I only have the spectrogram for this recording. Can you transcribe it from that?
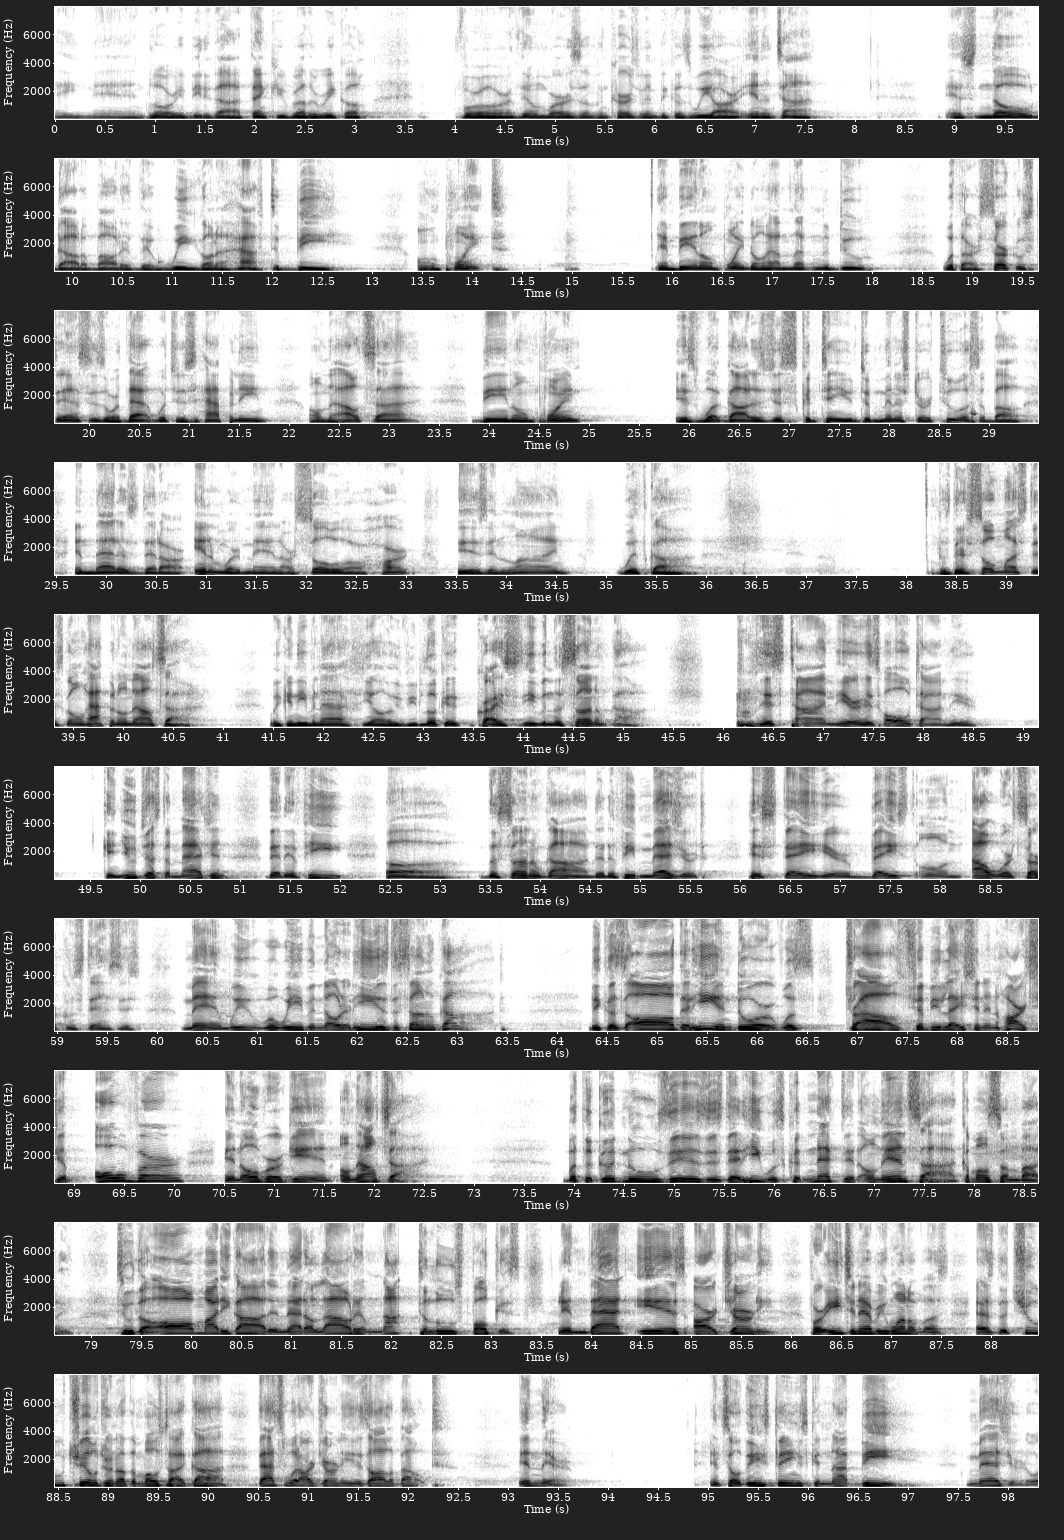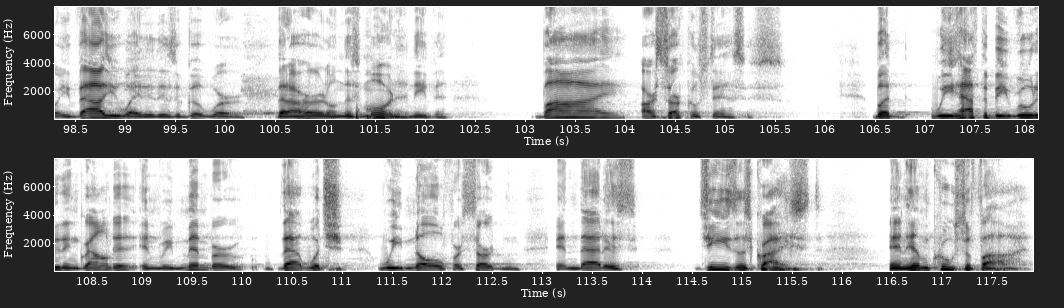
Amen. Glory be to God. Thank you, Brother Rico, for them words of encouragement because we are in a time. It's no doubt about it that we're going to have to be on point. And being on point don't have nothing to do with our circumstances or that which is happening on the outside. Being on point is what God has just continued to minister to us about and that is that our inward man, our soul, our heart is in line with God. Because there's so much that's going to happen on the outside. We can even ask, you know, if you look at Christ, even the Son of God, his time here, his whole time here. Can you just imagine that if he, uh, the Son of God, that if he measured his stay here based on our circumstances, man, we will we even know that he is the Son of God. Because all that he endured was trials, tribulation, and hardship over and over again on the outside. But the good news is, is that he was connected on the inside. Come on, somebody. To the Almighty God, and that allowed him not to lose focus. And that is our journey for each and every one of us as the true children of the Most High God. That's what our journey is all about in there. And so these things cannot be measured or evaluated, is a good word that I heard on this morning, even by our circumstances. But we have to be rooted and grounded and remember that which we know for certain, and that is Jesus Christ and him crucified.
